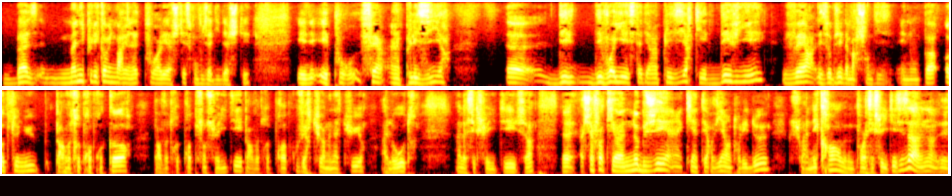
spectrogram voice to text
manipulé comme une marionnette pour aller acheter ce qu'on vous a dit d'acheter et, et, pour faire un plaisir euh, dévoyé, c'est-à-dire un plaisir qui est dévié vers les objets de la marchandise et non pas obtenu par votre propre corps, par votre propre sensualité, par votre propre ouverture à la nature, à l'autre, à la sexualité, ça. Euh, à chaque fois qu'il y a un objet hein, qui intervient entre les deux, que ce soit un écran, pour la sexualité, c'est ça. Non, la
